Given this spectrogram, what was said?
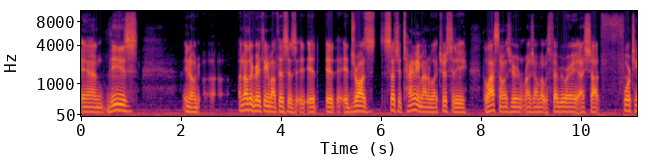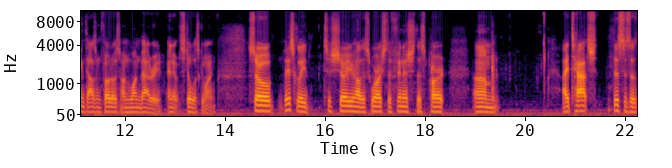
And these, you know, another great thing about this is it, it, it, it, draws such a tiny amount of electricity. The last time I was here in Raja Ampat was February. I shot 14,000 photos on one battery and it still was going. So basically to show you how this works to finish this part. Um, I attach, this is a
